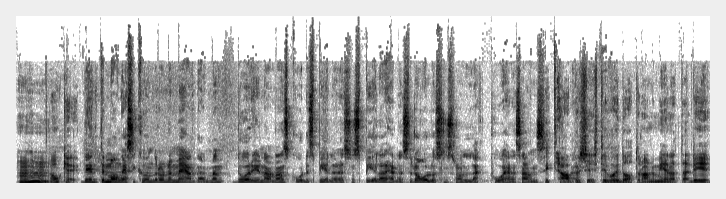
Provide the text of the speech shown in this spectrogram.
Mhm, okej. Det är inte många sekunder hon är med där, men då är det ju en annan skådespelare som spelar hennes roll och sen så har de lagt på hennes ansikte. Ja, där. precis. Det var ju datoranimerat där. Det, är-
